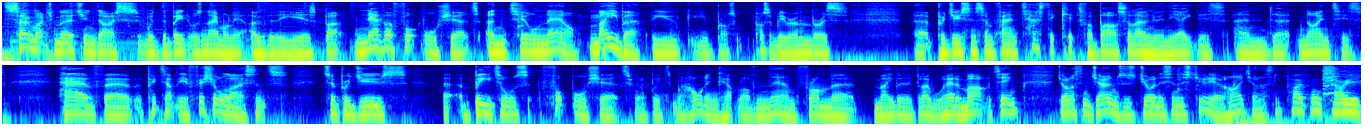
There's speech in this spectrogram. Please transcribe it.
so much merchandise with the Beatles' name on it over the years, but never football shirts until now. Meyba, who you you possibly remember as uh, producing some fantastic kits for Barcelona in the 80s and uh, 90s, have uh, picked up the official license to produce uh, Beatles football shirts. We're, we're- we're holding a couple of them now from uh, Meyba, the global head of marketing. Jonathan Jones has joined us in the studio. Hi, Jonathan. Hi, Paul. How are you?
